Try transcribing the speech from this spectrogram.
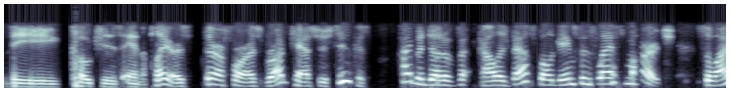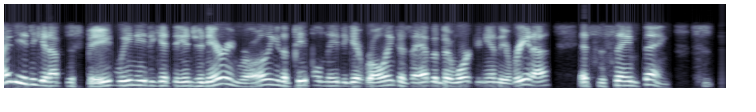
the coaches and the players. They're for us broadcasters too, because I haven't done a college basketball game since last March. So I need to get up to speed. We need to get the engineering rolling. The people need to get rolling because they haven't been working in the arena. It's the same thing.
